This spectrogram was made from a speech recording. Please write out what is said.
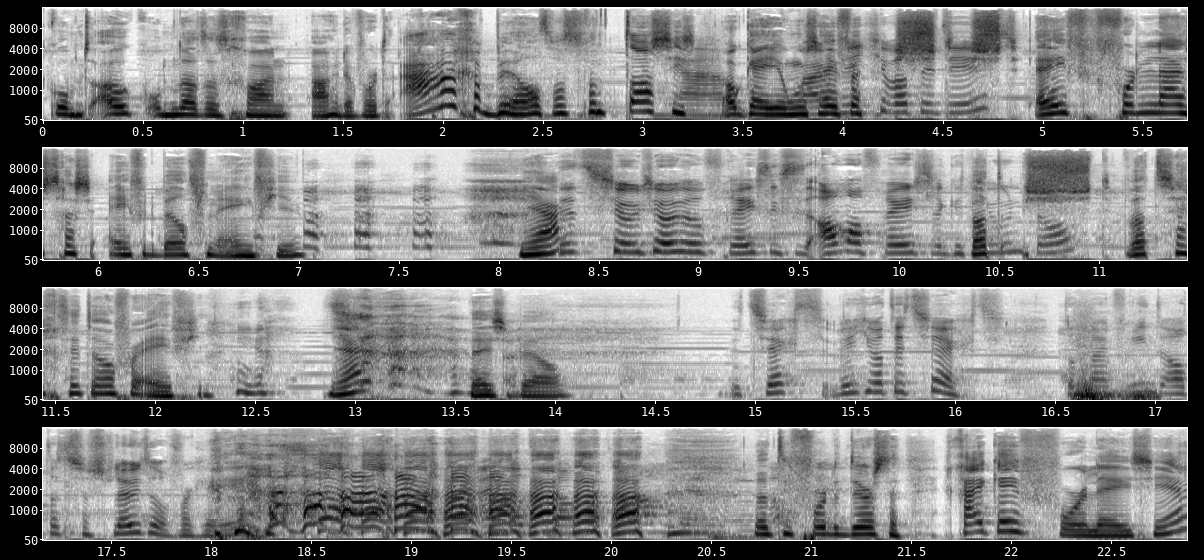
komt ook omdat het gewoon... Oh, er wordt aangebeld. Wat fantastisch. Ja, Oké, jongens, maar even... weet je wat dit is? sst, even voor de luisteraars, even de bel van Eefje. ja? Dit is sowieso heel vreselijk. Het zit allemaal vreselijke Wat, tunes wat zegt dit over Eefje? Ja. Ja? Deze bel. Dit zegt, weet je wat dit zegt? Dat mijn vriend altijd zijn sleutel vergeet. en dat hij dan. Dat hij voor de deur staat. Ga ik even voorlezen, ja?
